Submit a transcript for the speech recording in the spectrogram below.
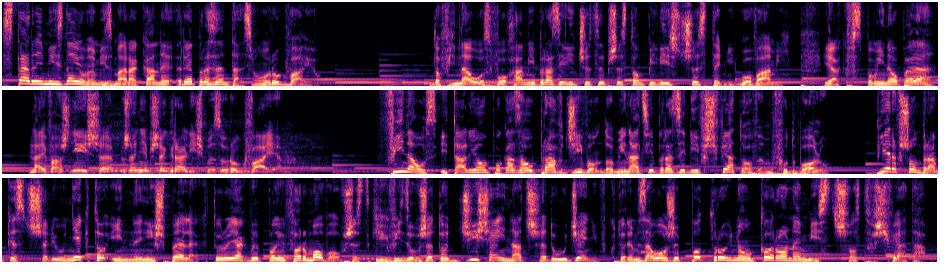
starymi znajomymi z Marakany reprezentacją Urugwaju. Do finału z Włochami Brazylijczycy przystąpili z czystymi głowami. Jak wspominał Pele, najważniejsze, że nie przegraliśmy z Urugwajem. Finał z Italią pokazał prawdziwą dominację Brazylii w światowym futbolu. Pierwszą bramkę strzelił nie kto inny niż Pele, który jakby poinformował wszystkich widzów, że to dzisiaj nadszedł dzień, w którym założy potrójną koronę Mistrzostw Świata.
